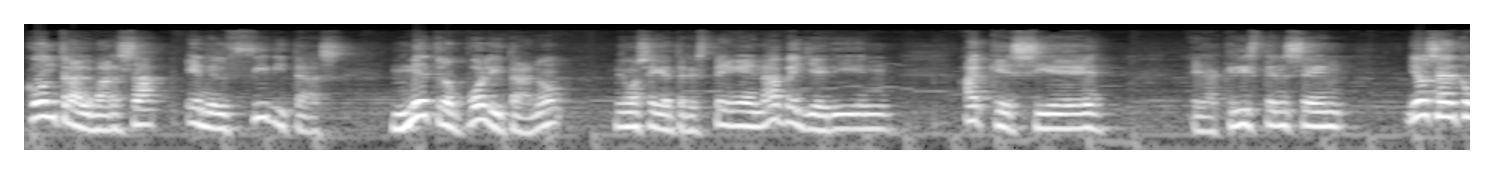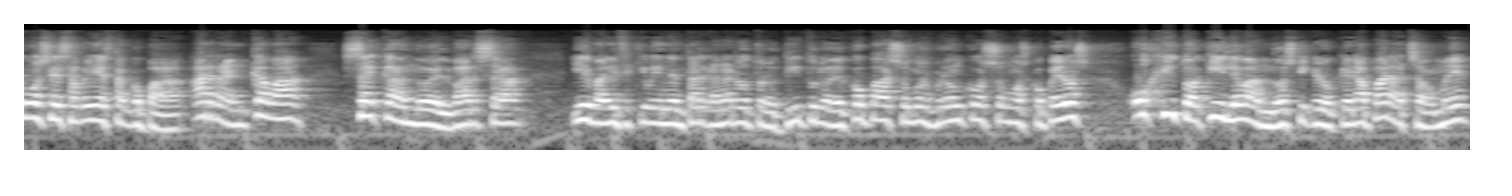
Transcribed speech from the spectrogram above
contra el Barça en el Civitas Metropolitano? Vemos ahí a Ter a Bellerín, a Kessie, eh, a Christensen. Y vamos a ver cómo se desarrolla esta copa. Arrancaba sacando el Barça y el Valencia que iba a intentar ganar otro título de copa. Somos broncos, somos coperos. Ojito aquí, Lewandowski, creo que era para Chaume.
